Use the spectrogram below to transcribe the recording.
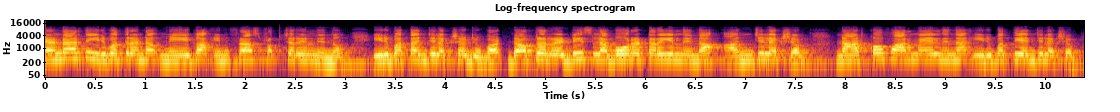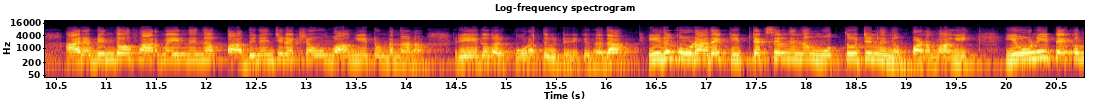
രണ്ടായിരത്തി ഇരുപത്തിരണ്ട് മേഘ ഇൻഫ്രാസ്ട്രക്ചറിൽ നിന്നും ഇരുപത്തഞ്ച് ലക്ഷം രൂപ ഡോക്ടർ റെഡ്ഡീസ് ലബോറട്ടറിയിൽ നിന്ന് അഞ്ച് ലക്ഷം നാട്കോ ഫാർമയിൽ നിന്ന് ഇരുപത്തിയഞ്ച് ലക്ഷം അരബിന്ദോ ഫാർമയിൽ നിന്ന് പതിനഞ്ച് ലക്ഷവും വാങ്ങിയിട്ടുണ്ടെന്നാണ് രേഖകൾ പുറത്തുവിട്ടിരിക്കുന്നത്. ഇത് കൂടാതെ കിറ്റക്സിൽ നിന്നും മുത്തൂറ്റിൽ നിന്നും പണം വാങ്ങി. യൂണിടെക്കും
